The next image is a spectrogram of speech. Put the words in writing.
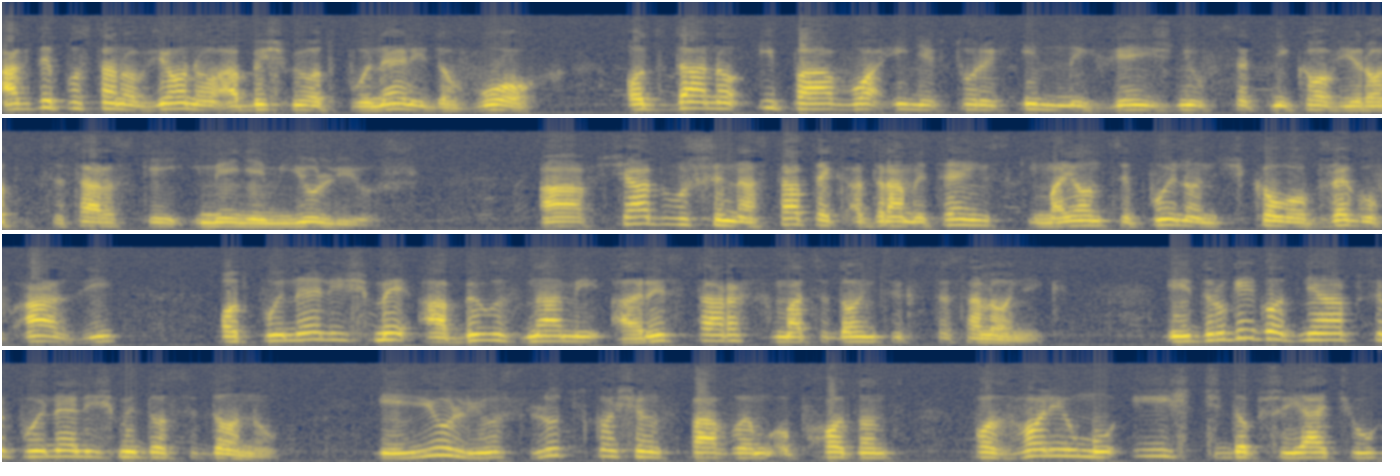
A gdy postanowiono, abyśmy odpłynęli do Włoch, oddano i Pawła i niektórych innych więźniów setnikowi roty cesarskiej imieniem Juliusz. A wsiadłszy na statek adramyteński, mający płynąć koło brzegów Azji, Odpłynęliśmy, a był z nami Arystarch, Macedończyk z Tesalonik. I drugiego dnia przypłynęliśmy do Sydonu. I Juliusz, ludzko się z Pawłem obchodząc, pozwolił mu iść do przyjaciół,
